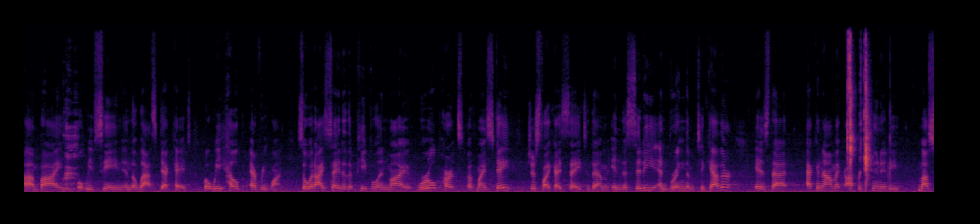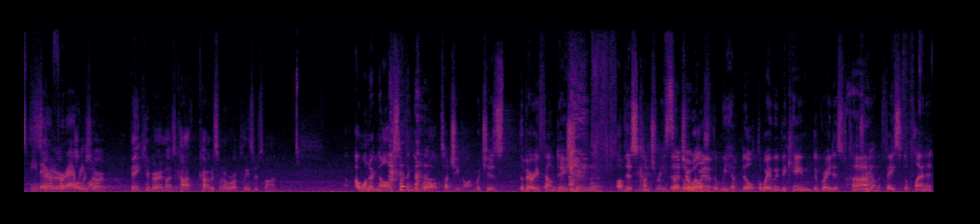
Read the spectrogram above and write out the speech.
um, by what we've seen in the last decades, but we help everyone. So what I say to the people in my rural parts of my state, just like I say to them in the city, and bring them together, is that economic opportunity must be there Senator for everyone. Klobuchar, thank you very much. Con Congressman O'Rourke, please respond. I want to acknowledge something that we're all touching on, which is the very foundation of this country. The, the wealth that we have built, the way we became the greatest country ah. on the face of the planet,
